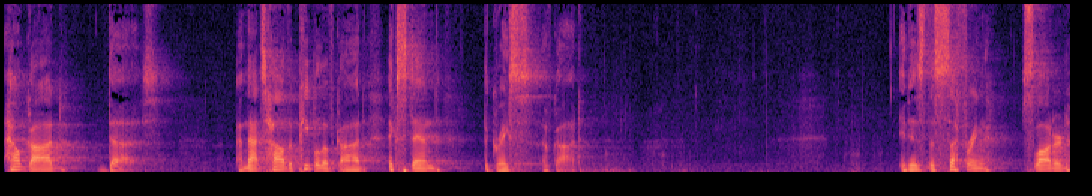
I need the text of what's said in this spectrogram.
how God does. And that's how the people of God extend the grace of God. It is the suffering, slaughtered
